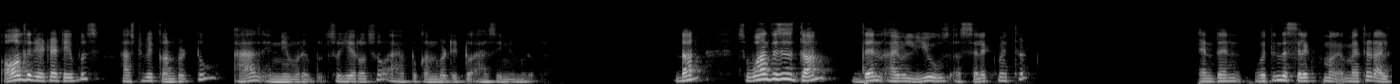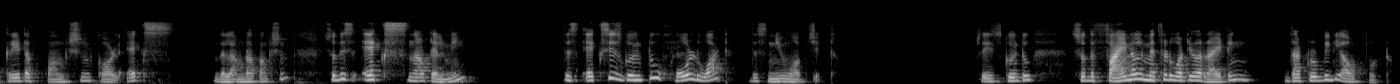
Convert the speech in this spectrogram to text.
All the data tables has to be converted to as enumerable. So here also I have to convert it to as enumerable. Done. So once this is done, then I will use a select method and then within the select method I'll create a function called x the lambda function so this x now tell me this x is going to hold what this new object so it's going to so the final method what you are writing that would be the output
